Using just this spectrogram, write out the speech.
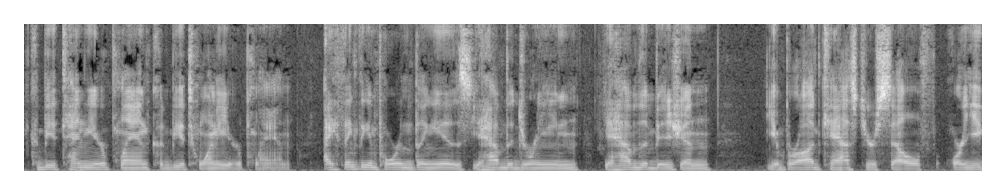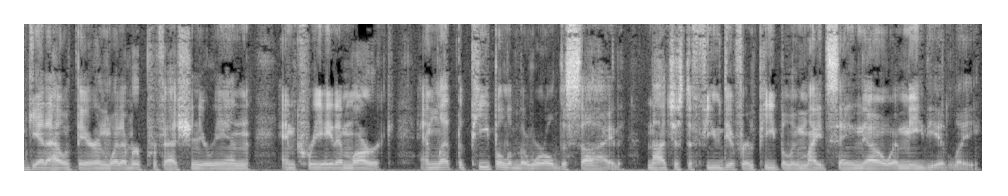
it could be a 10 year plan, could be a 20 year plan. I think the important thing is you have the dream, you have the vision, you broadcast yourself, or you get out there in whatever profession you're in and create a mark and let the people of the world decide, not just a few different people who might say no immediately.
